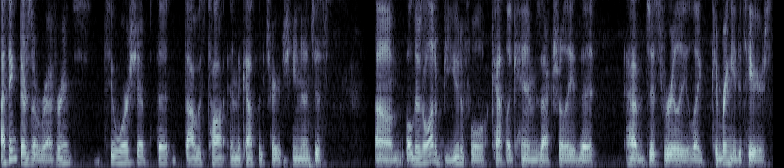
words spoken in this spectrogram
I think there's a reverence to worship that, that I was taught in the Catholic Church. You know, just um, well, there's a lot of beautiful Catholic hymns actually that have just really like can bring you to tears.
